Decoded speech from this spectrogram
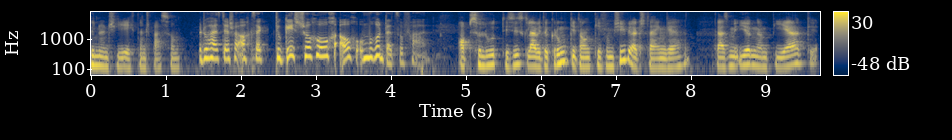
dünnen Ski echt einen Spaß haben. Du hast ja schon auch gesagt, du gehst schon hoch, auch um runterzufahren. Absolut, das ist, glaube ich, der Grundgedanke vom Skibergsteigen, gell? dass man irgendeinen Berg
